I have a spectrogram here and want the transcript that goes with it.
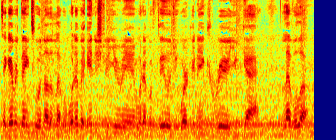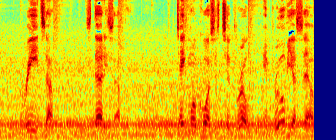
Take everything to another level. Whatever industry you're in, whatever field you're working in, career you got, level up. Read something, study something, take more courses to grow, improve yourself,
